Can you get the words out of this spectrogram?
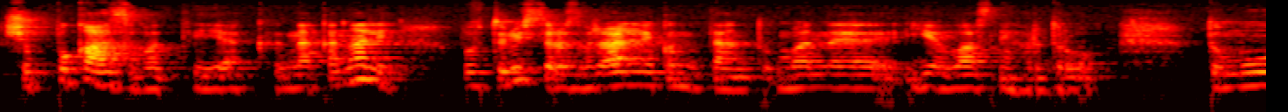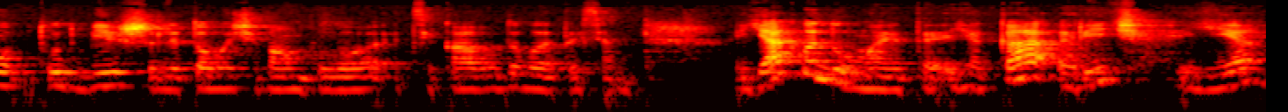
щоб показувати як на каналі, повторюся, розважальний контент. У мене є власний гардероб. Тому тут більше для того, щоб вам було цікаво дивитися. Як ви думаєте, яка річ є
